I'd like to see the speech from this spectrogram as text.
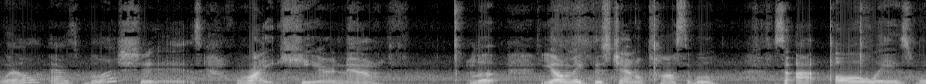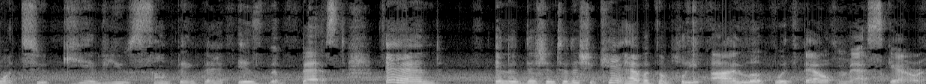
well as blushes right here now look y'all make this channel possible so I always want to give you something that is the best. And in addition to this, you can't have a complete eye look without mascara.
